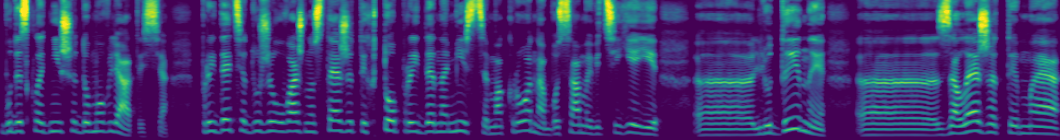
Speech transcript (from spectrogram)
буде складніше домовлятися. Прийдеться дуже уважно стежити, хто прийде на місце Макрона, бо саме від цієї е, людини е, залежатиме,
